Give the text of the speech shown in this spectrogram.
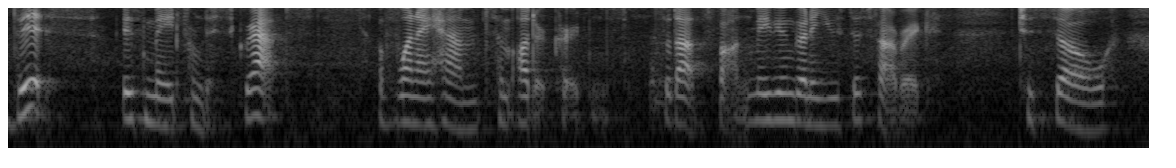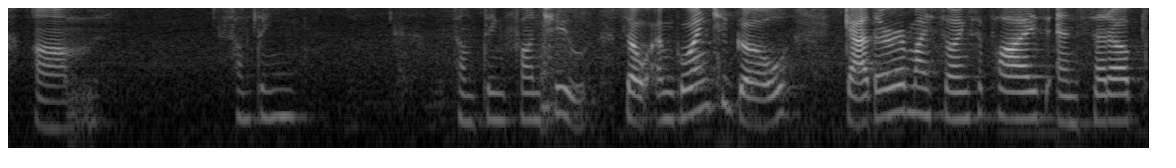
this is made from the scraps of when I hemmed some other curtains. So that's fun. Maybe I'm gonna use this fabric to sew um, something, something fun too. So I'm going to go gather my sewing supplies and set up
